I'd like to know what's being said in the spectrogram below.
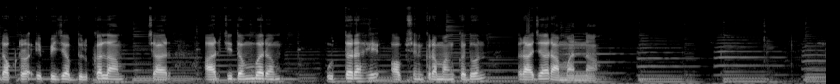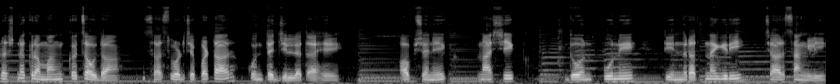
डॉक्टर ए पी जे अब्दुल कलाम. चार आर चिदंबरम. उत्तर आहे ऑप्शन क्रमांक दोन राजारामांना. प्रश्न क्रमांक चौदा सासवडचे पठार कोणत्या जिल्ह्यात आहे? ऑप्शन एक नाशिक. दोन पुणे. तीन रत्नागिरी. चार सांगली.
